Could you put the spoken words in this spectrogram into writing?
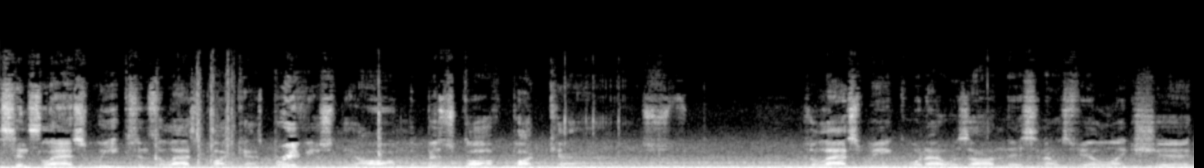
Since last week, since the last podcast, previously on the Pissed Off podcast. So last week when I was on this and I was feeling like shit,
